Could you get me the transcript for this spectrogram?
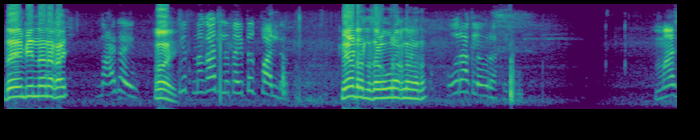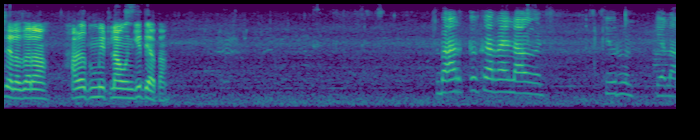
दहीन बिन नाही ना काय? नाही होय. तिथनं घातलं तर इथंच पाडलं. मेंढरातलं सगळं उराकलं ना आता? उराकलं उराकलं. माशाला जरा हळद मीठ लावून घेते आता. बारक करायला लागल. चिरून त्याला.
